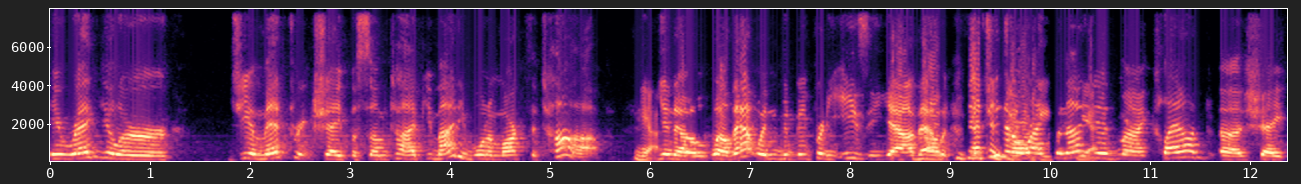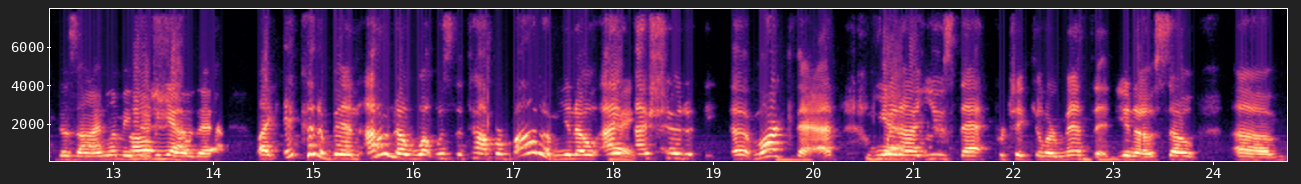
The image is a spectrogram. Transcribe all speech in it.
irregular, geometric shape of some type, you might even want to mark the top. Yeah. You know, well, that one would be pretty easy. Yeah, that well, would. That's but, you know, like when I yeah. did my cloud uh, shape design, let me oh, just yeah. show that like it could have been i don't know what was the top or bottom you know right. i, I should uh, mark that yes. when i use that particular method you know so um,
